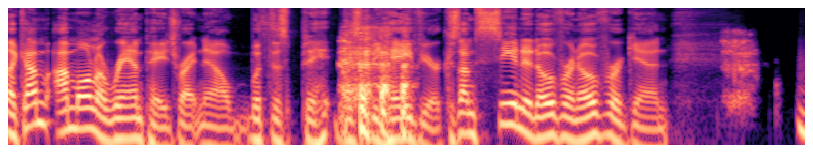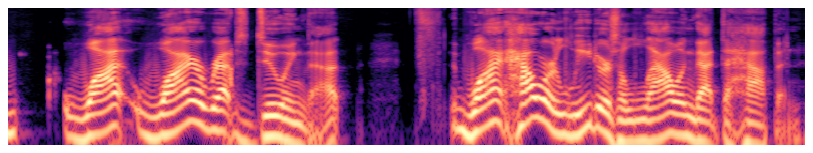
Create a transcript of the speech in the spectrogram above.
like I'm I'm on a rampage right now with this this behavior because I'm seeing it over and over again why why are reps doing that? Why how are leaders allowing that to happen?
